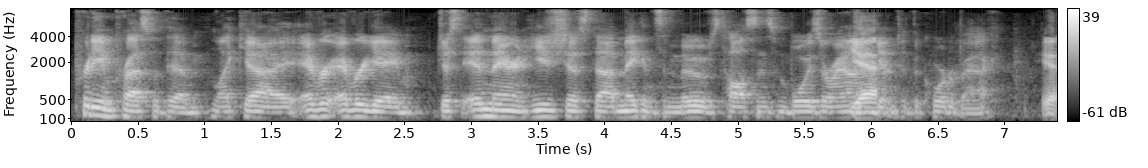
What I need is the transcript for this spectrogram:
pretty impressed with him. Like uh, every every game, just in there, and he's just uh, making some moves, tossing some boys around, Yeah. and getting to the quarterback. yeah,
